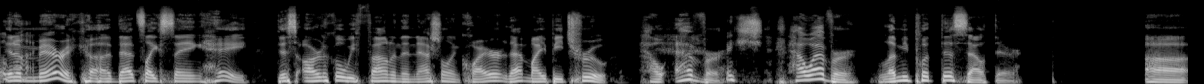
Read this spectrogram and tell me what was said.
in. America, that's like saying, "Hey, this article we found in the National Enquirer that might be true." However, However, let me put this out there. Uh,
